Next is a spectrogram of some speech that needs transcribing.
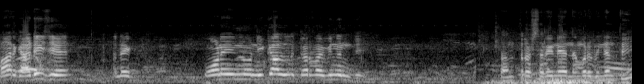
બહાર ગાડી છે અને પાણીનો નિકાલ કરવા વિનંતી. તંત્ર શ્રીને નમ્ર વિનંતી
